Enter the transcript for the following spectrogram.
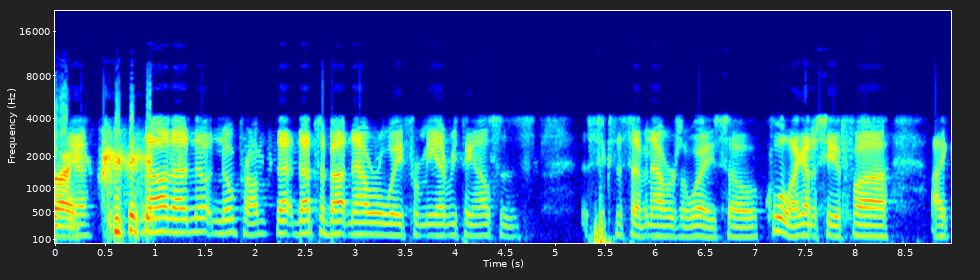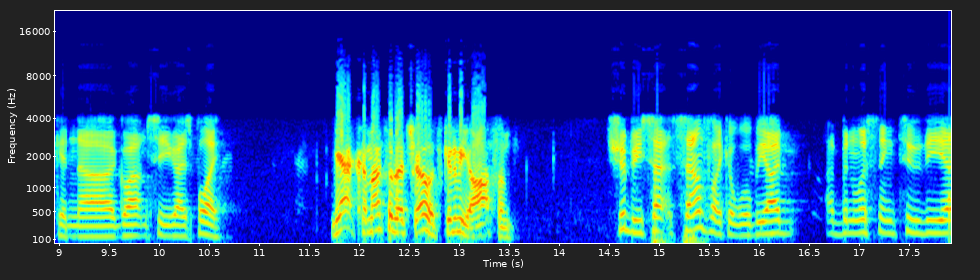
Sorry. Yeah. no, that no no problem. That that's about an hour away for me. Everything else is six to seven hours away. So cool. I got to see if uh, I can uh, go out and see you guys play. Yeah, come out to that show. It's gonna be awesome. Should be. Sa- sounds like it will be. I've I've been listening to the uh,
